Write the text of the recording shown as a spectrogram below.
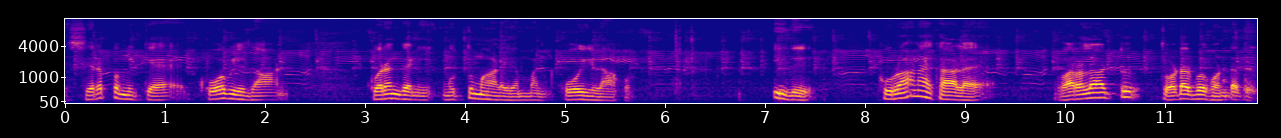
சிறப்புமிக்க கோவில்தான் குரங்கணி முத்துமாலையம்மன் கோயிலாகும். இது புராண கால வரலாற்று தொடர்பு கொண்டது.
